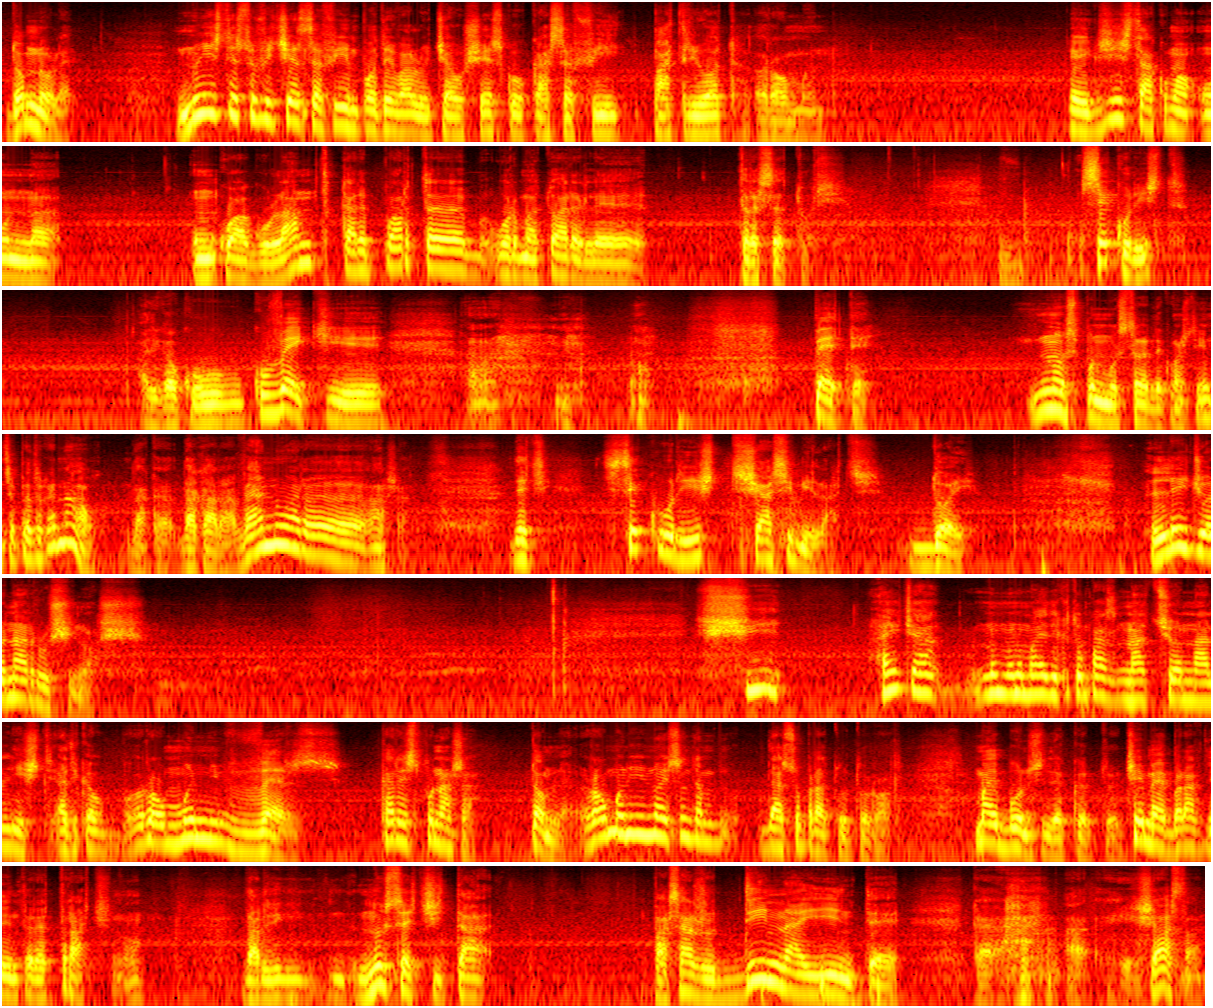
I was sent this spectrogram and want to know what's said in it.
Domnule, nu este suficient să fii împotriva lui Ceaușescu ca să fii patriot român. Există acum un, un coagulant care poartă următoarele trăsături. Securist, adică cu, cu vechi uh, pete. Nu spun mustrări de conștiință pentru că n-au. Dacă, dacă ar avea, nu ar așa. Deci, securiști și asimilați. Doi. Legionari rușinoși. Și aici nu, nu mai e decât un pas naționaliști, adică români verzi, care spun așa, domnule, românii noi suntem deasupra tuturor, mai buni și decât cei mai bravi dintre traci, nu? Dar nu se cita pasajul dinainte, că e și asta,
